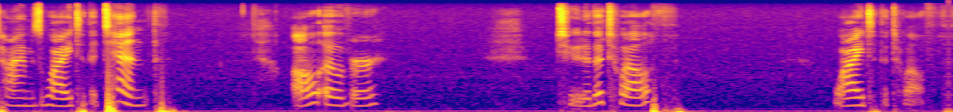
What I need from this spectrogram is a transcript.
times y to the 10th all over 2 to the 12th y to the 12th.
